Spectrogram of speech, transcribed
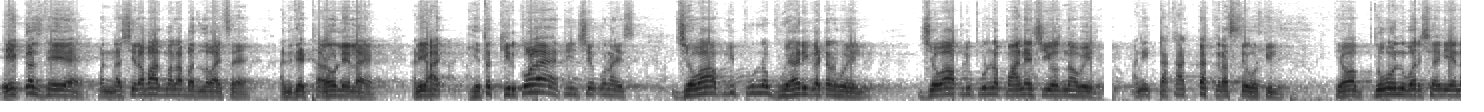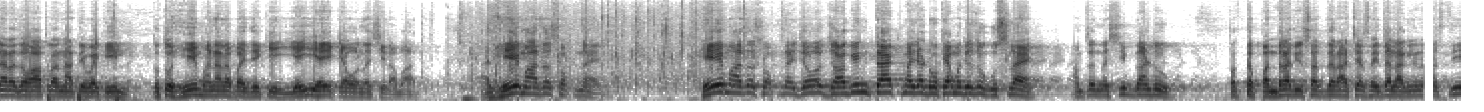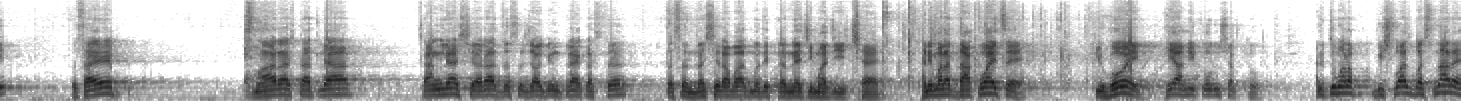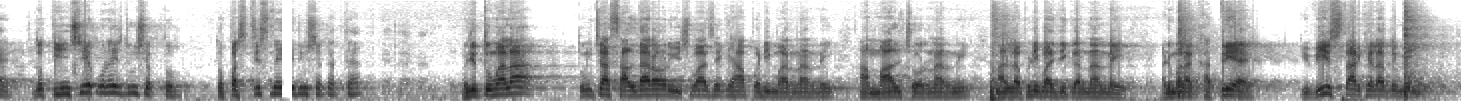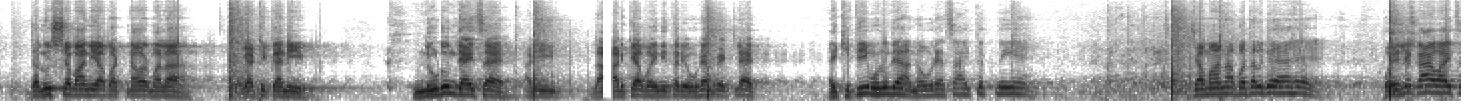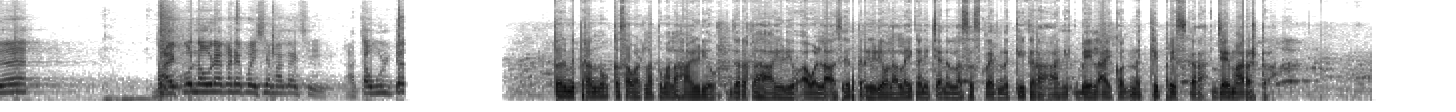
एकच ध्येय आहे पण नशिराबाद मला बदलवायचं आहे. आणि ते ठरवलेलं आहे. आणि हे तर किरकोळ आहे तीनशे एकोणावीस. जेव्हा आपली पूर्ण भुयारी गटर होईल जेव्हा आपली पूर्ण पाण्याची योजना होईल आणि टकाटक रस्ते होतील तेव्हा दोन वर्षांनी येणारा जेव्हा आपला नातेवाईक येईल तर तो हे म्हणायला पाहिजे की यही आहे क्या नशिराबाद. आणि हे माझं स्वप्न आहे. हे माझं स्वप्न आहे. जेव्हा जॉगिंग ट्रॅक माझ्या डोक्यामध्ये जो घुसला आहे आमचं नशीब गांडू फक्त पंधरा दिवसात जर आचारसंहिता लागली नसती तर साहेब महाराष्ट्रातल्या चांगल्या शहरात जसं जॉगिंग ट्रॅक असतं तसं नशिराबादमध्ये करण्याची माझी इच्छा आहे. आणि मला दाखवायचं आहे की होय हे आम्ही करू शकतो. आणि तुम्हाला विश्वास बसणार आहे जो तीनशे एकोणीस देऊ शकतो तो पस्तीस नाही देऊ शकत का? म्हणजे तुम्हाला तुमच्या सालदारावर विश्वास आहे की हा पडी मारणार नाही हा माल चोरणार नाही हा लफडीबाजी करणार नाही. आणि मला खात्री आहे की वीस तारखेला तुम्ही धनुष्यबाण या बटणावर मला या ठिकाणी निवडून द्यायचं आहे. आणि लाडक्या बहिणी तर एवढ्या पेटल्या आहेत. कितीही म्हणू द्या नवऱ्याचं ऐकत नाहीये. जमाना बदल गया है. पहिले काय व्हायचं? बायको नवऱ्याकडे पैसे मागायची. आता उलट तर मित्रांनो कसा वाटला तुम्हाला हा व्हिडिओ? जर का हा व्हिडिओ आवडला असेल तर व्हिडिओला लाईक आणि चॅनलला सबस्क्राईब नक्की करा आणि बेल आयकॉन नक्की प्रेस करा. जय महाराष्ट्र.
